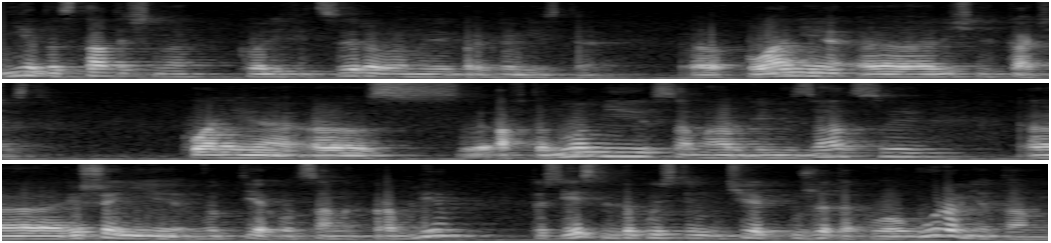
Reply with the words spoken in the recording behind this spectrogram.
недостаточно квалифицированные программисты э, в плане э, личных качеств, в плане э, автономии, самоорганизации, э, решении вот тех вот самых проблем. То есть если, допустим, человек уже такого уровня, там,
